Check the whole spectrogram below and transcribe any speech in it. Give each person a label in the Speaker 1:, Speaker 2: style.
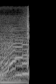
Speaker 1: Yeah.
